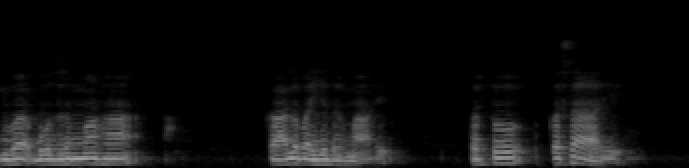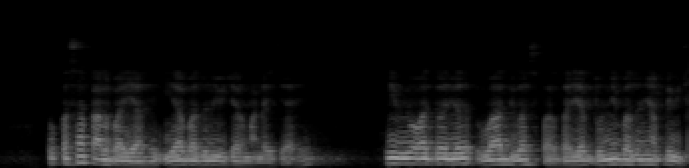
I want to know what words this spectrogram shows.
किंवा बौद्ध धर्म हा कालबाह्य धर्म आहे. तर तो कसा आहे? तो कसा कालबाह्य आहे या बाजूने विचार मांडायचे आहे ही विवाद वादविवाद स्पर्धा या दोन्ही बाजूने आपले विचार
